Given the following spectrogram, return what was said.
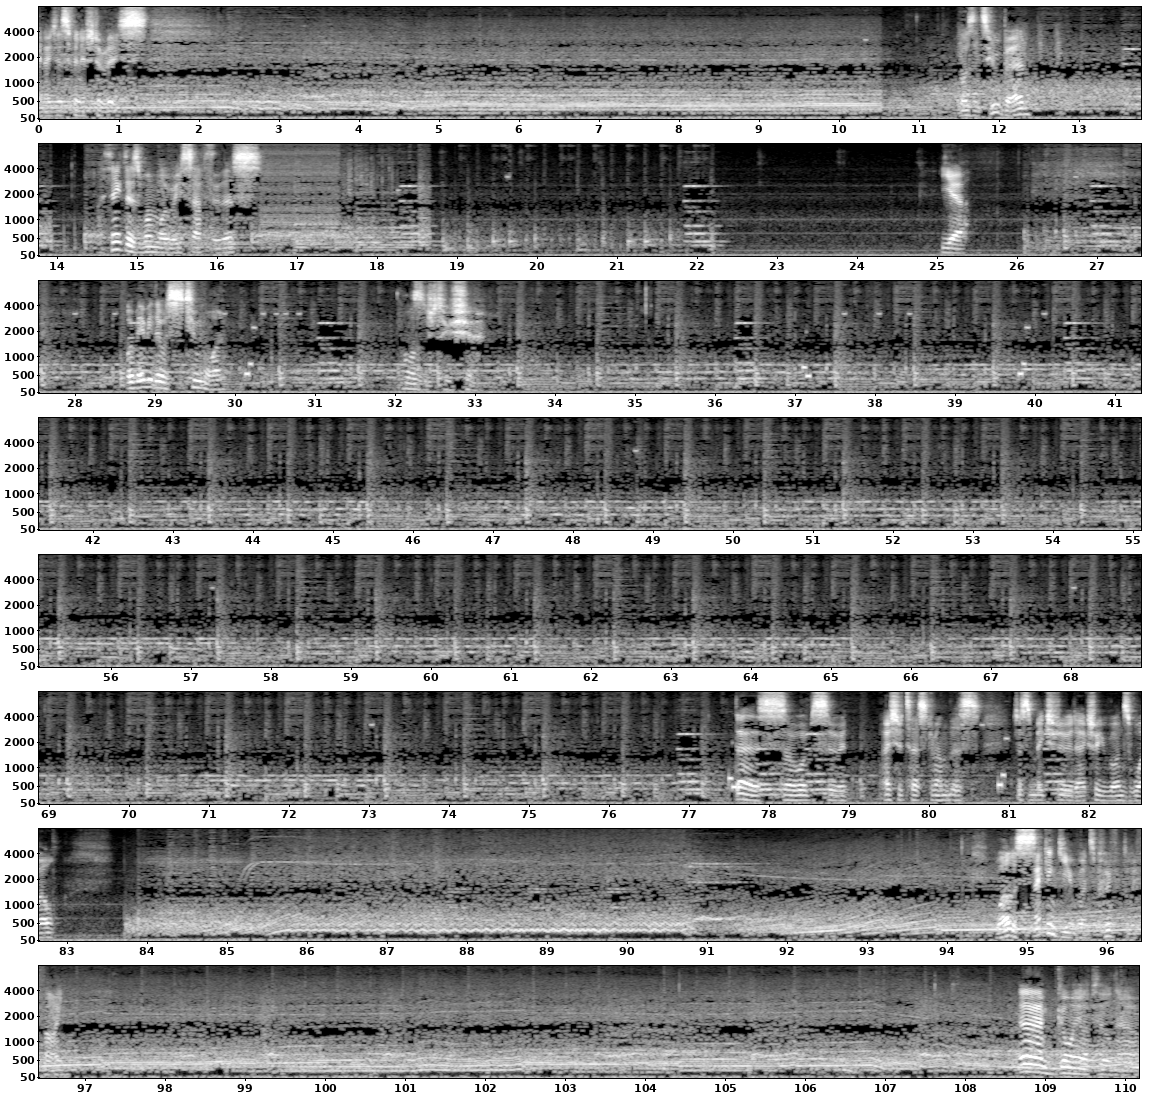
Mind, I just finished a race. Wasn't too bad. I think there's one more race after this. Yeah. Or maybe there was two more. I wasn't too sure. So absurd. I should test run this, just to make sure it actually runs well. Well, the second gear runs perfectly fine. I'm going uphill now.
